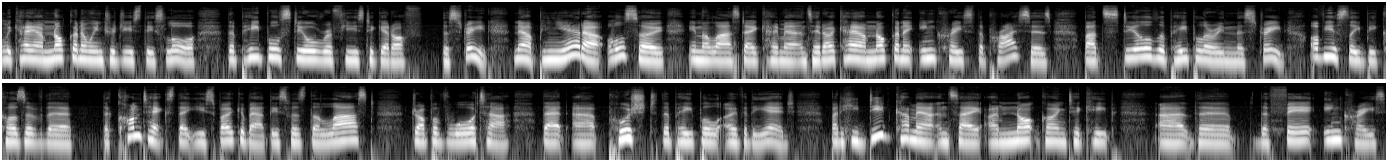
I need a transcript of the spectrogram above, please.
Okay, I'm not going to introduce this law. The people still refuse to get off the street. Now, Piñera also in the last day came out and said, okay, I'm not going to increase the prices, but still the people are in the street. Obviously, because of the the context that you spoke about, this was the last drop of water that uh, pushed the people over the edge. But he did come out and say, "I'm not going to keep uh, the the fare increase,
